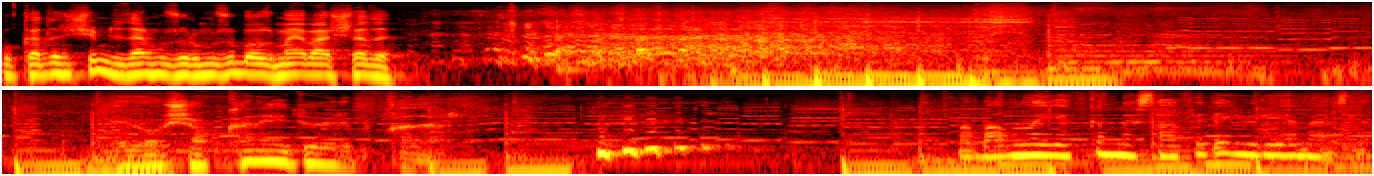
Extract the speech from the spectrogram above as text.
Bu kadın şimdiden huzurumuzu bozmaya başladı. E o şapka neydi öyle bu kadar? Babamla yakın mesafede yürüyemezler.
